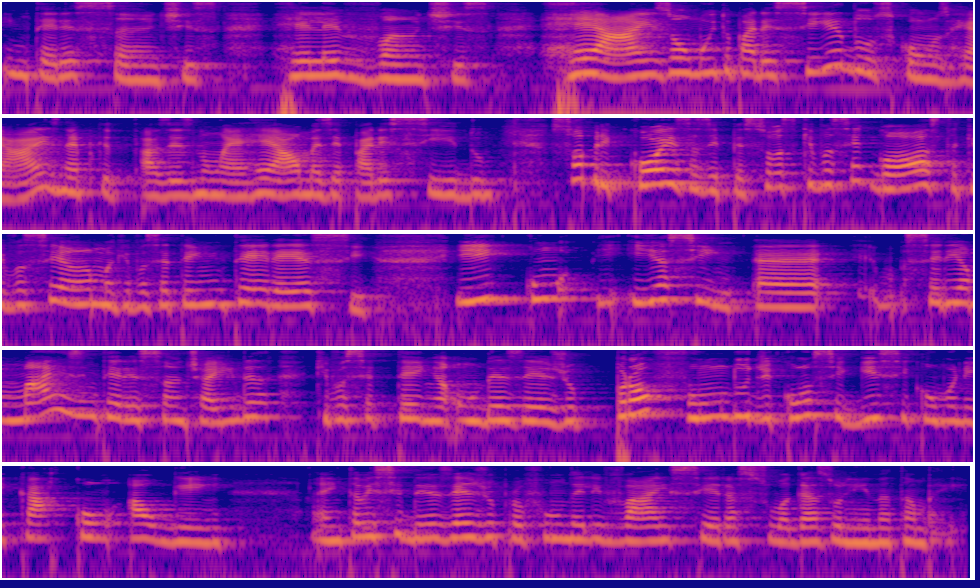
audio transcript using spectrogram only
interessantes, relevantes, reais ou muito parecidos com os reais, né? Porque às vezes não é real, mas é parecido. Sobre coisas e pessoas que você gosta, que você ama, que você tem interesse. E, com, e, e assim, é, seria mais interessante ainda que você tenha um desejo profundo de conseguir se comunicar com alguém então esse desejo profundo ele vai ser a sua gasolina também.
